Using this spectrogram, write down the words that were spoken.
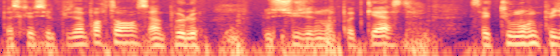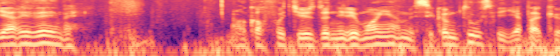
parce que c'est le plus important. C'est un peu le, le sujet de mon podcast. C'est que tout le monde peut y arriver, mais encore faut-il se donner les moyens, mais c'est comme tout, il n'y a, pas que,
